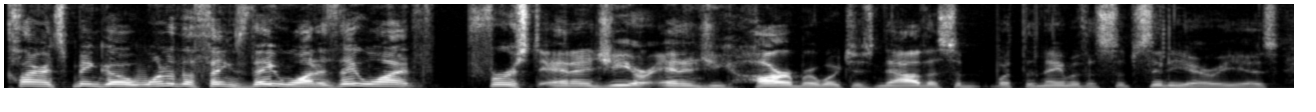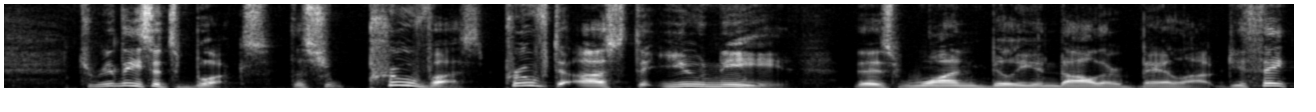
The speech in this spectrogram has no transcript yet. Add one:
Clarence Mingo, one of the things they want is they want FirstEnergy or Energy Harbor, which is now the, what the name of the subsidiary is, to release its books, to prove us, prove to us that you need this $1 billion bailout. Do you think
